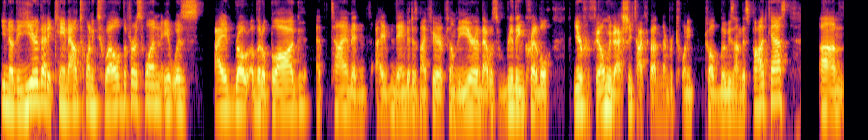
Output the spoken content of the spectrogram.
You know the year that it came out 2012 the first one it was i wrote a little blog at the time and i named it as my favorite film of the year and that was really incredible year for film. We've actually talked about a number 2012 movies on this podcast um,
